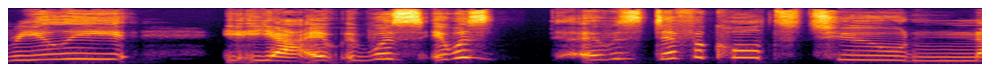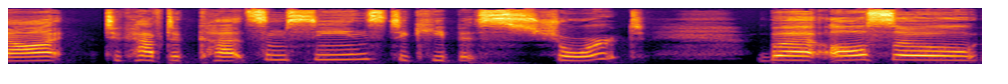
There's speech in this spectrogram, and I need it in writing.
really, yeah, it, it was it was it was difficult to not to have to cut some scenes to keep it short, but also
